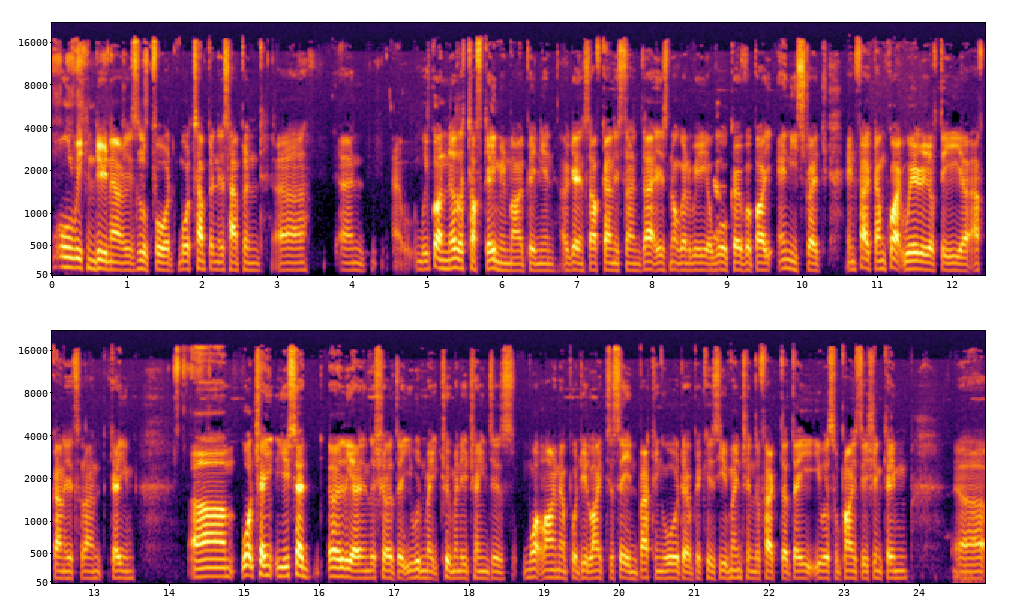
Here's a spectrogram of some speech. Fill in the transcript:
all we can do now is look forward. What's happened has happened. Uh, and uh, we've got another tough game, in my opinion, against Afghanistan. That is not going to be a walkover by any stretch. In fact, I'm quite weary of the uh, Afghanistan game. Um, what change? You said earlier in the show that you wouldn't make too many changes. What lineup would you like to see in batting order? Because you mentioned the fact that they you were surprised Ishan came uh,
